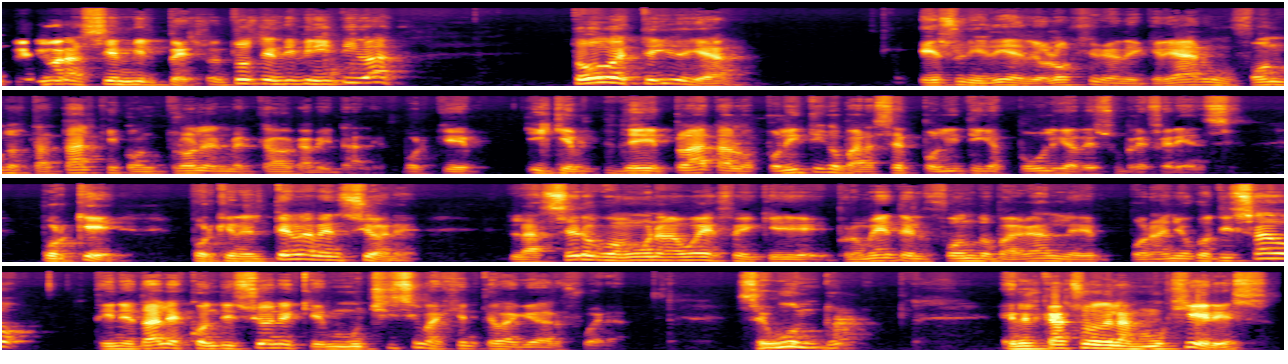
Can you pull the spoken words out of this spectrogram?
superior a 100 mil pesos. Entonces, en definitiva, toda esta idea es una idea ideológica de crear un fondo estatal que controle el mercado de capitales porque, y que dé plata a los políticos para hacer políticas públicas de su preferencia. ¿Por qué? Porque en el tema de pensiones, la 0,1 UF que promete el fondo pagarle por año cotizado tiene tales condiciones que muchísima gente va a quedar fuera. Segundo, en el caso de las mujeres,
